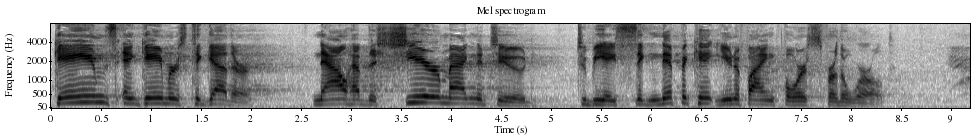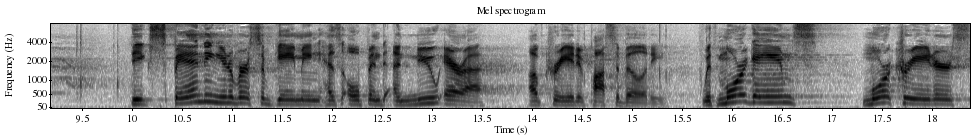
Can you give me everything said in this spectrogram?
Games and gamers together now have the sheer magnitude to be a significant unifying force for the world. The expanding universe of gaming has opened a new era of creative possibility. With more games, more creators,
